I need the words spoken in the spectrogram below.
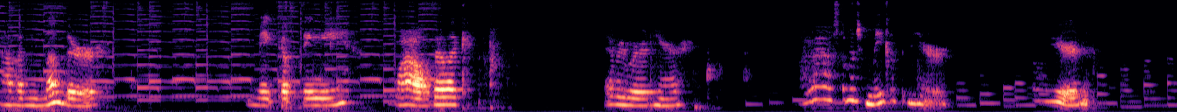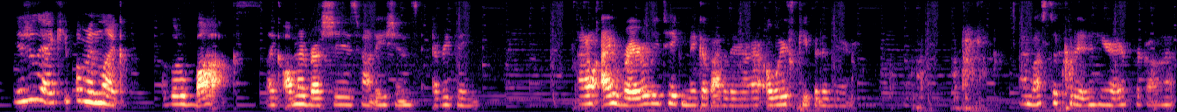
I have another makeup thingy. Wow, they're like everywhere in here. Why do I have so much makeup in here? So weird. Usually I keep them in like a little box. Like all my brushes, foundations, everything. I don't I rarely take makeup out of there. I always keep it in there. I must have put it in here, I forgot.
